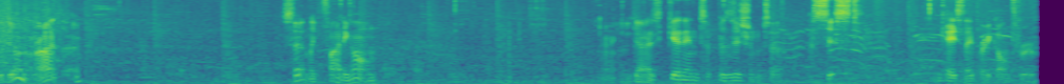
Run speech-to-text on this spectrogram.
They're doing alright though. Certainly fighting on. You guys get into position to assist in case they break on through.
